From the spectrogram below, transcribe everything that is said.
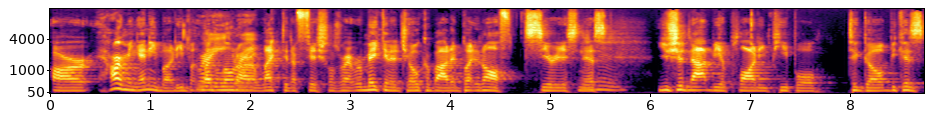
our harming anybody, but right, let alone right. our elected officials. Right? We're making a joke about it, but in all seriousness, mm-hmm. you should not be applauding people to go because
